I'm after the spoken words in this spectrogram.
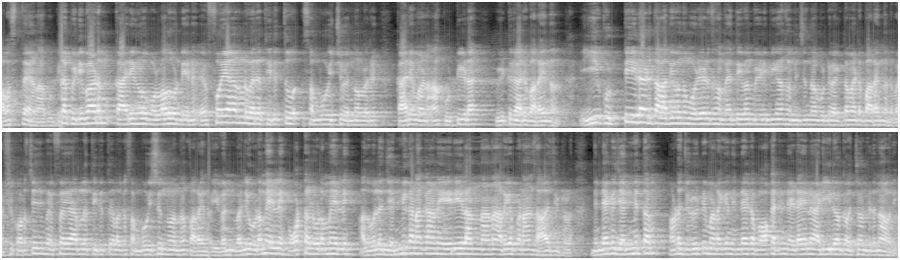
അവസ്ഥയാണ് ആ കുട്ടി. പിടിപാടും കാര്യങ്ങളൊക്കെ ഉള്ളതുകൊണ്ട് തന്നെ എഫ് ഐ ആറിൽ വരെ തിരുത്ത് സംഭവിച്ചു എന്നുള്ളൊരു കാര്യമാണ് ആ കുട്ടിയുടെ വീട്ടുകാർ പറയുന്നത്. ഈ കുട്ടിയുടെ അടുത്ത് ആദ്യം വന്ന് മൊഴിയെടുത്ത സമയത്ത് ഇവൻ പീഡിപ്പിക്കാൻ ശ്രമിച്ചെന്ന് ആ കുട്ടി വ്യക്തമായിട്ട് പറയുന്നുണ്ട്. പക്ഷെ കുറച്ച് കഴിയുമ്പോൾ എഫ് ഐ തിരുത്തുകളൊക്കെ സംഭവിച്ചു എന്ന് പറയുന്നു. ഇവൻ വലിയ ഉടമയല്ലേ ഹോട്ടൽ ഉടമയല്ലേ അതുപോലെ ജന്മി കണക്കാണ് ഏരിയയിലാണെന്നാണ് അറിയപ്പെടാൻ സാധിച്ചിട്ടുള്ളത്. നിന്റെയൊക്കെ ജന്മിത്തം അവിടെ ചുരുട്ടി മടക്കി നിന്റെയൊക്കെ പോക്കറ്റിന്റെ ഇടയിലും അടിയിലും ഒക്കെ വെച്ചോണ്ടിരുന്നാൽ മതി.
